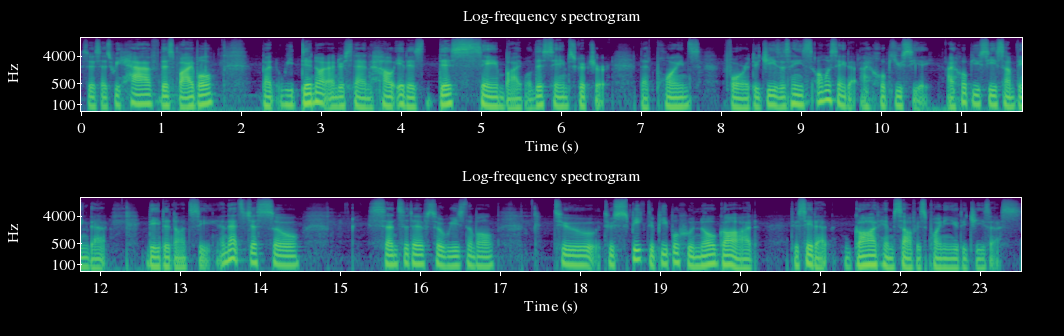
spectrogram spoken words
So it says, We have this Bible, but we did not understand how it is this same Bible, this same scripture that points forward to Jesus. And he's almost saying that I hope you see it. I hope you see something that they did not see. And that's just so sensitive, so reasonable to to speak to people who know God to say that God himself is pointing you to Jesus.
